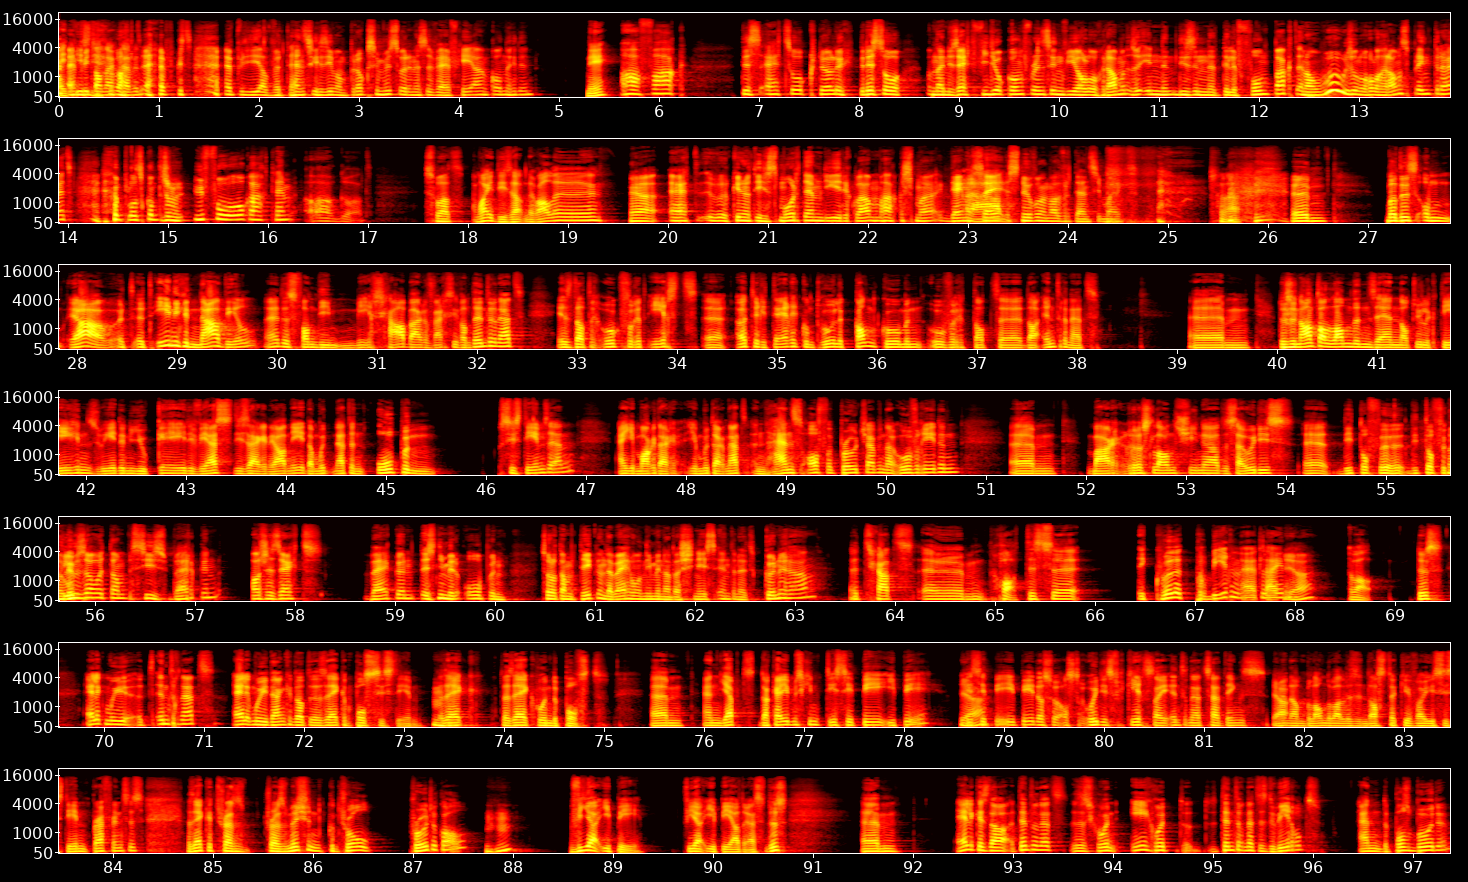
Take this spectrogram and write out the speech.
wacht, hebben. even, heb je die advertentie gezien van Proximus waarin ze 5G aankondigden? Nee? Ah, fuck. Het is echt zo knullig. Er is zo, omdat je zegt videoconferencing via hologrammen, zo in die zijn telefoon pakt en dan woe, zo'n hologram springt eruit. En plots komt er zo'n ufo ook achter hem. Oh god. Zwat. Amai, die zaten er wel... eh, Ja, echt. We kunnen het die gesmoord hebben, die reclamemakers, maar ik denk dat Ja. zij sneeuw van een advertentiemarkt. Ja. Ehm, maar dus om, ja, het, het enige nadeel hè, dus van die meer schaalbare versie van het internet is dat er ook voor het eerst eh autoritaire controle kan komen over dat, eh, dat internet. Ehm, dus een aantal landen zijn natuurlijk tegen, Zweden, UK, de VS, die zeggen ja, nee, dat moet net een open systeem zijn. En je, mag daar, je moet daar net een hands-off approach hebben naar overheden. Ehm, maar Rusland, China, de Saoedi's, eh, die toffe, die toffe Maar club. hoe zou het dan precies werken als je zegt, wij kunnen, het is niet meer open? Zou dat dan betekenen dat wij gewoon niet meer naar dat Chinese internet kunnen gaan? Het gaat... ehm, goh, het is... eh, ik wil het proberen uitleggen. Ja. Wel, dus eigenlijk moet je het internet... Eigenlijk moet je denken dat het is eigenlijk een postsysteem. Dat, Mhm. is eigenlijk, dat is eigenlijk gewoon de post. Ehm, en je hebt... Dat ken je misschien, TCP-IP. Ja. TCP-IP, dat is zo, als er ooit iets verkeerd staat, je internet settings, Ja. en dan belanden we wel eens in dat stukje van je systeem preferences. Dat is eigenlijk het trans- Transmission Control Protocol Mhm. via IP. Via IP-adressen. Dus ehm, eigenlijk is dat het internet, dat is gewoon één groot. Het internet is de wereld en de postbode,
